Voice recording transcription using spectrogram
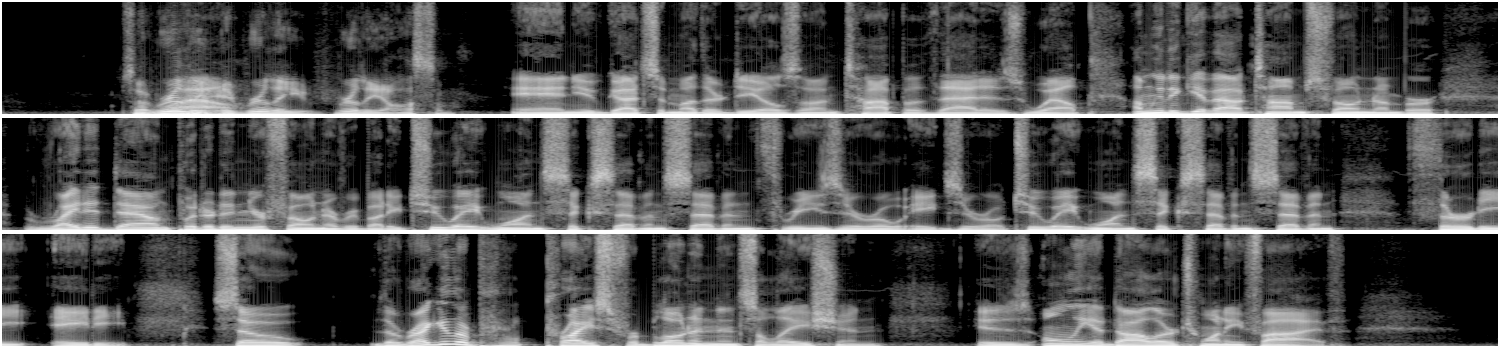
So really, Wow. it really, really awesome. and you've got some other deals on top of that as well. I'm going to give out Tom's phone number. Write it down, put it in your phone, everybody. 281 677 3080. 281 677 3080. So the regular pr- price for blown in insulation is only $1.25.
